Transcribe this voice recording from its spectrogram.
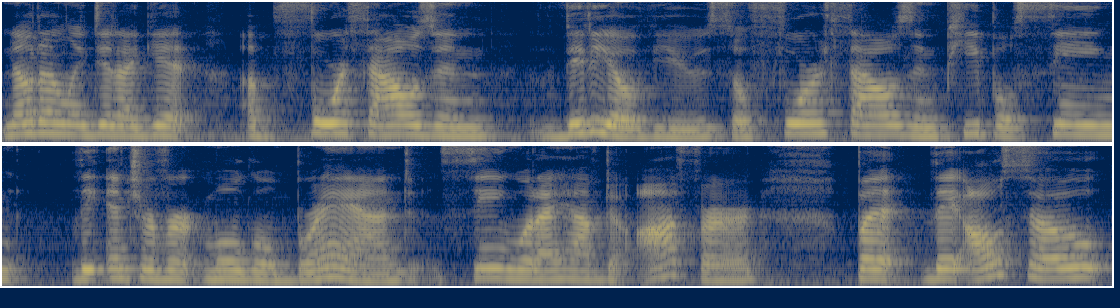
not only did I get a 4,000 video views, so 4,000 people seeing the introvert mogul brand, seeing what I have to offer, but they also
